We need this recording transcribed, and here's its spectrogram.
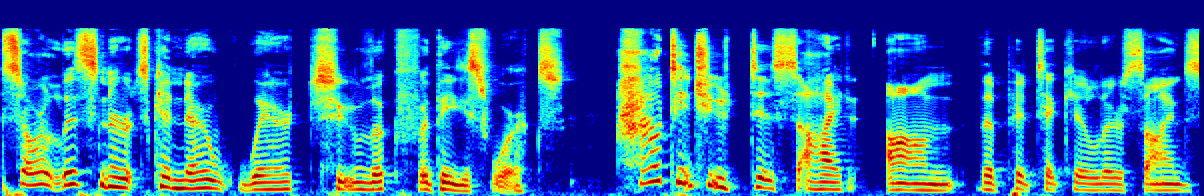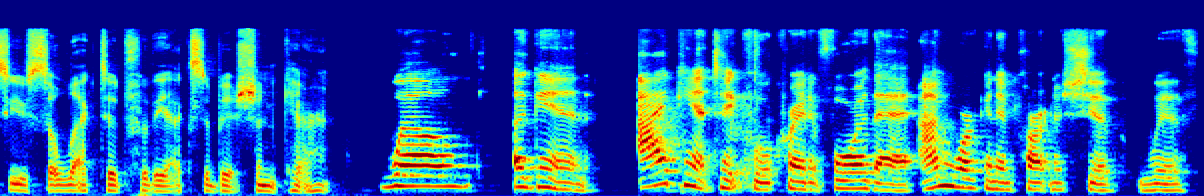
so our listeners can know where to look for these works. How did you decide on the particular signs you selected for the exhibition, Karen? Well, again, I can't take full credit for that. I'm working in partnership with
